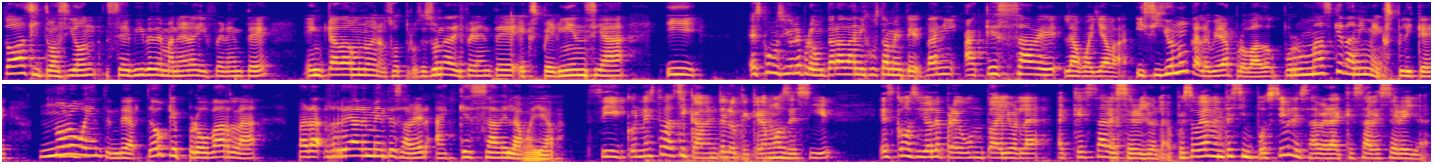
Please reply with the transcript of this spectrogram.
toda situación se vive de manera diferente en cada uno de nosotros. Es una diferente experiencia y es como si yo le preguntara a Dani justamente, Dani, ¿a qué sabe la guayaba? Y si yo nunca la hubiera probado, por más que Dani me explique, no lo voy a entender. Tengo que probarla para realmente saber a qué sabe la guayaba. Sí, con esto básicamente lo que queremos decir es como si yo le pregunto a Yola, ¿a qué sabe ser Yola? Pues obviamente es imposible saber a qué sabe ser ella.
